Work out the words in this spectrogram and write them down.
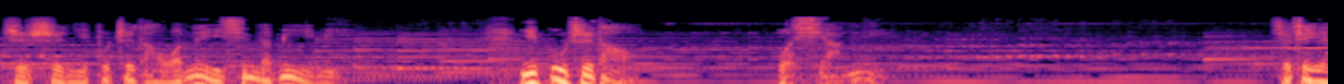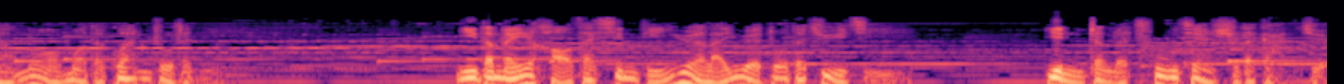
只是你不知道我内心的秘密，你不知道，我想你。就这样默默的关注着你，你的美好在心底越来越多的聚集，印证了初见时的感觉。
